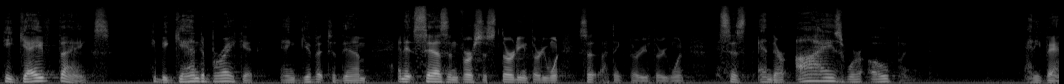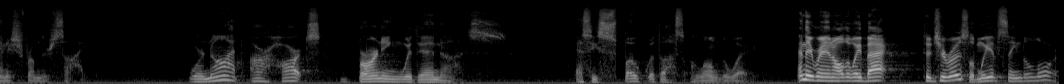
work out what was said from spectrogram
He gave thanks, He began to break it and give it to them. And it says in verses 30 and 31, so I think 30 or 31, it says, And their eyes were opened, and He vanished from their sight. Were not our hearts burning within us as He spoke with us along the way? And they ran all the way back to Jerusalem. We have seen the Lord.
